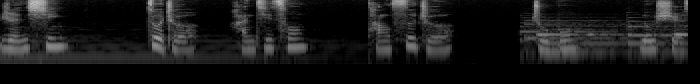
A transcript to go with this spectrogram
人心，作者韩基聪、唐思哲，主播 Lucius。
